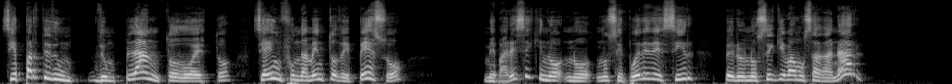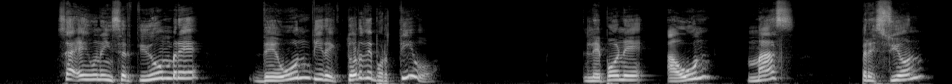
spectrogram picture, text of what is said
Si es parte de un, de un plan todo esto, si hay un fundamento de peso, me parece que no, no, no se puede decir, pero no sé qué vamos a ganar. O sea, es una incertidumbre de un director deportivo. Le pone aún más presión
